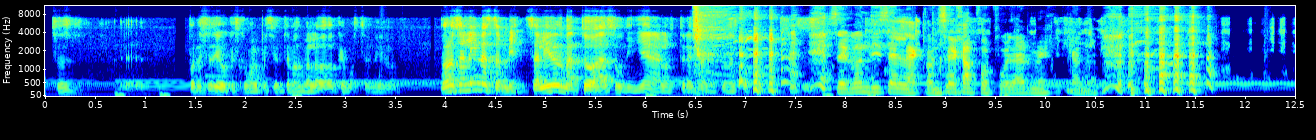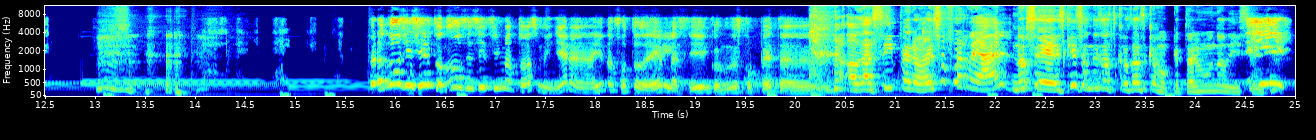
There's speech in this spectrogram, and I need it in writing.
Entonces, eh, por eso digo que es como el presidente más malvado que hemos tenido. Bueno, Salinas también. Salinas mató a su niñera a los tres años. Según dice la Conseja Popular Mexicana. Pero no, sí es cierto, no, o sea, sí, sí mató a su niñera. Hay una foto de él así, con una escopeta. o sea, sí, pero ¿eso fue real? No sé, es que son de esas cosas como que todo el mundo dice. Sí.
